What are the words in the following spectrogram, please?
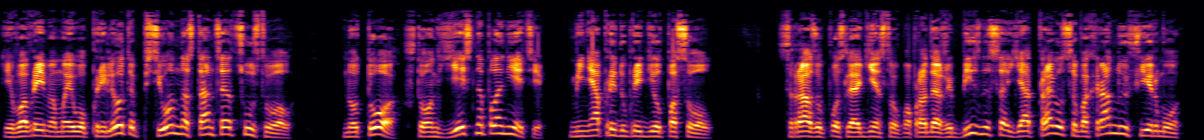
и во время моего прилета псион на станции отсутствовал. Но то, что он есть на планете, меня предупредил посол. Сразу после агентства по продаже бизнеса я отправился в охранную фирму,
